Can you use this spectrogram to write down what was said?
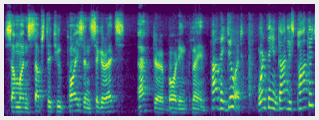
someone substitute poison cigarettes after boarding plane. How'd they do it? Weren't they in Godley's pocket?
